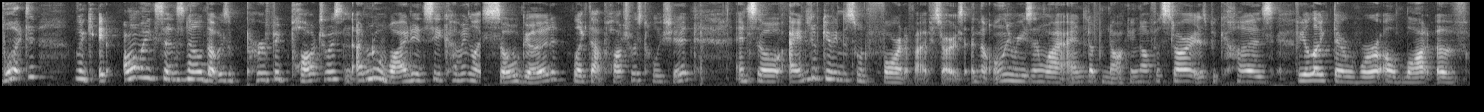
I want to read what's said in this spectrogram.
what like, it all makes sense now. That was a perfect plot twist, and I don't know why I didn't see it coming, like, so good. Like, that plot twist, holy shit. And so, I ended up giving this one 4 out of 5 stars, and the only reason why I ended up knocking off a star is because I feel like there were a lot of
